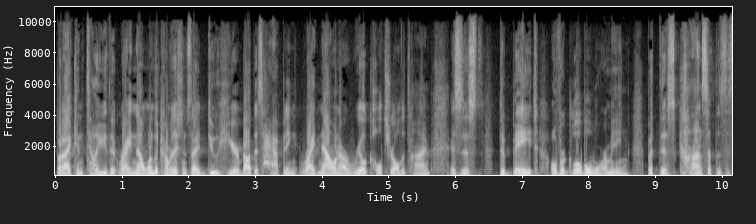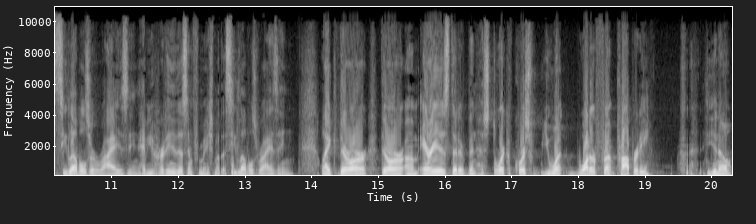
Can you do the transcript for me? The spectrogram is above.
But I can tell you that right now, one of the conversations that I do hear about this happening right now in our real culture all the time is this debate over global warming, but this concept that the sea levels are rising. Have you heard any of this information about the sea levels rising? Like there are, there are um, areas that have been historic. Of course, you want waterfront property you know,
